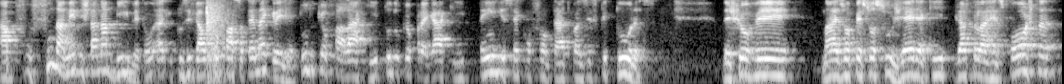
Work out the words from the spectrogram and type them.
A, o fundamento está na Bíblia. Então, é, inclusive, algo que eu faço até na igreja. Tudo que eu falar aqui, tudo que eu pregar aqui, tem de ser confrontado com as escrituras. Deixa eu ver. Mais uma pessoa sugere aqui, graças pela resposta,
